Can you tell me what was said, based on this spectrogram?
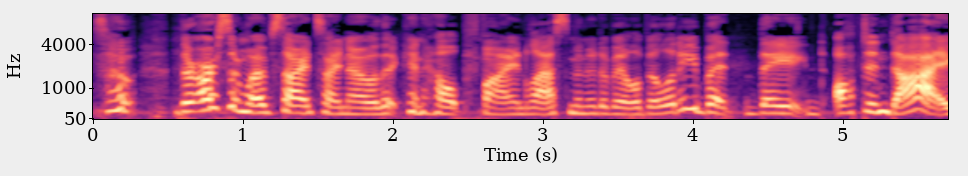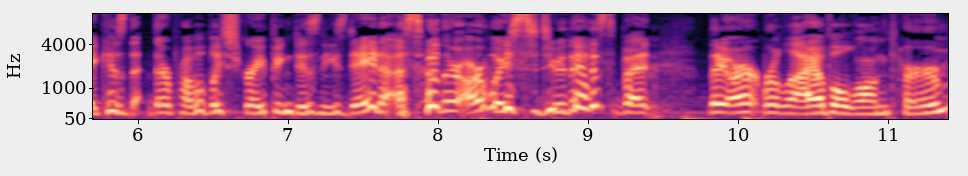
So there are some websites I know that can help find last minute availability, but they often die because they're probably scraping Disney's data. So there are ways to do this, but they aren't reliable long term.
